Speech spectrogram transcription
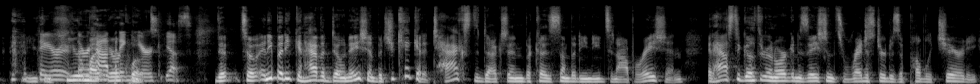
you they're, can hear they're my happening air quotes. here. Yes. That, so anybody can have a donation, but you can't get a tax deduction because somebody needs an operation. It has to go through an organization that's registered as a public charity,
